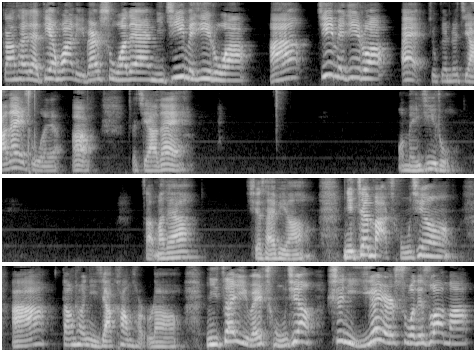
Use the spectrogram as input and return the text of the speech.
刚才在电话里边说的，你记没记住啊？啊，记没记住？哎，就跟这贾代说呀，啊，这贾代，我没记住，怎么的？谢才平，你真把重庆啊当成你家炕头了？你真以为重庆是你一个人说的算吗？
